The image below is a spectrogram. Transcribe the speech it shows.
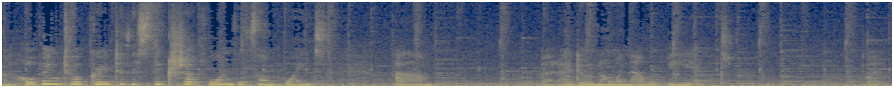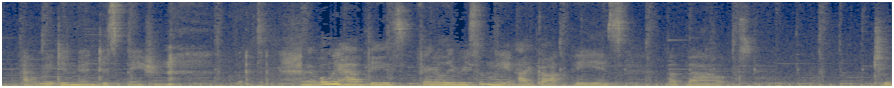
I'm hoping to upgrade to the six shelf ones at some point. Um, but I don't know when that will be yet. Waited in anticipation. I've only had these fairly recently. I got these about two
